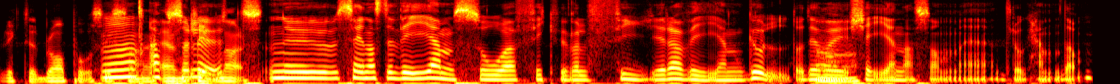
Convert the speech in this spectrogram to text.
riktigt bra på sistone Mm, absolut. Nu senaste VM så fick vi väl fyra VM-guld och det var Ja. ju tjejerna som eh, drog hem dem.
